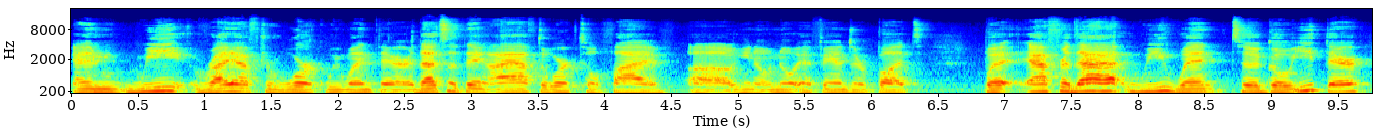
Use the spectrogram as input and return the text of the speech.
And we, right after work, we went there. That's the thing, I have to work till five, uh, you know, no ifs, ands, or buts. But after that, we went to go eat there.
